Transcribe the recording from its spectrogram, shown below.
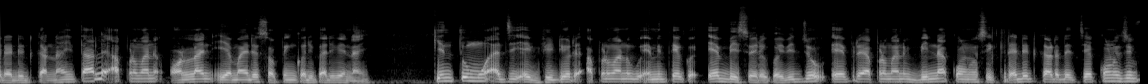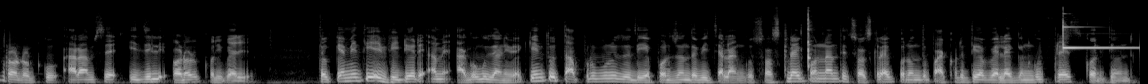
କ୍ରେଡ଼ିଟ୍ କାର୍ଡ଼ ନାହିଁ ତାହେଲେ ଆପଣମାନେ ଅନଲାଇନ୍ ଇଏମ୍ଆଇରେ ସପିଂ କରିପାରିବେ ନାହିଁ କିନ୍ତୁ ମୁଁ ଆଜି ଏ ଭିଡ଼ିଓରେ ଆପଣମାନଙ୍କୁ ଏମିତି ଏକ ଆପ୍ ବିଷୟରେ କହିବି ଯେଉଁ ଆପ୍ରେ ଆପଣମାନେ ବିନା କୌଣସି କ୍ରେଡ଼ିଟ୍ କାର୍ଡ଼ରେ ଯେକୌଣସି ପ୍ରଡ଼କ୍ଟକୁ ଆରାମସେ ଇଜିଲି ଅର୍ଡ଼ର କରିପାରିବେ ତ କେମିତି ଏ ଭିଡ଼ିଓରେ ଆମେ ଆଗକୁ ଜାଣିବା କିନ୍ତୁ ତା ପୂର୍ବରୁ ଯଦି ଏପର୍ଯ୍ୟନ୍ତ ବି ଚ୍ୟାନେଲ୍କୁ ସବସ୍କ୍ରାଇବ୍ କରୁନାହାନ୍ତି ସବସ୍କ୍ରାଇବ୍ କରନ୍ତୁ ପାଖରେ ଥିବା ବେଲାଇକନ୍କୁ ପ୍ରେସ୍ କରିଦିଅନ୍ତୁ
